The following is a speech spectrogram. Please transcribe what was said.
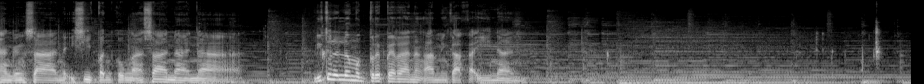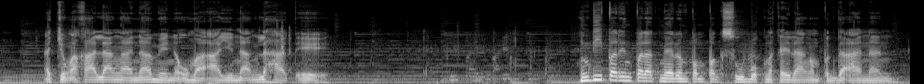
Hanggang sa naisipan ko nga sana na dito na lang magprepara ng aming kakainan. At yung akala nga namin na umaayon na ang lahat eh, hindi pa rin pala't meron pang pagsubok na kailangang pagdaanan.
